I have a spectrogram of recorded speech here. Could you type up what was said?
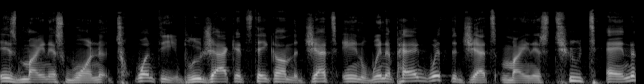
is minus 120. Blue Jackets take on the Jets in Winnipeg with the Jets minus 210.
